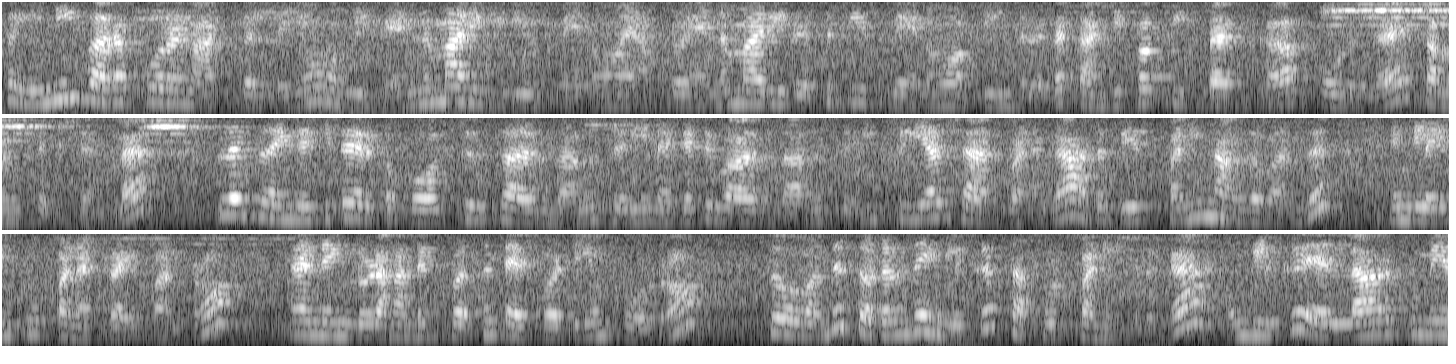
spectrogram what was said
ஸோ இனி வரப்போகிற நாட்கள்லையும் உங்களுக்கு என்ன மாதிரி வீடியோஸ் வேணும்? அப்புறம் என்ன மாதிரி ரெசிபிஸ் வேணும்? அப்படின்றத கண்டிப்பாக ஃபீட்பேக்காக போடுங்க. கமெண்ட் செக்ஷனில் ப்ளஸ் எங்ககிட்ட இருக்க பாசிட்டிவ்ஸாக இருந்தாலும் சரி நெகட்டிவாக இருந்தாலும் சரி ஃப்ரீயாக ஷேர் பண்ணுங்கள் அதை பேஸ் பண்ணி நாங்கள் வந்து எங்களை இம்ப்ரூவ் பண்ண ட்ரை பண்ணுறோம் அண்ட் எங்களோட ஹண்ட்ரட் பர்சன்ட் எஃபர்ட்டையும் போடுறோம். ஸோ வந்து தொடர்ந்து எங்களுக்கு சப்போர்ட் பண்ணிகிட்டு இருக்கேன் உங்களுக்கு எல்லாருக்குமே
